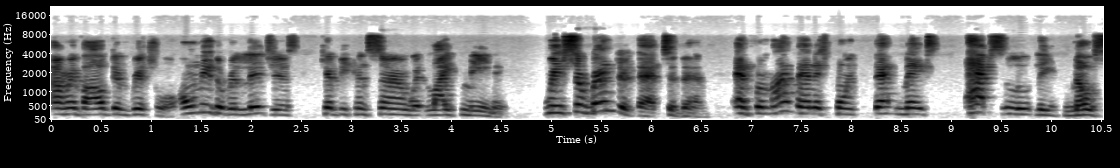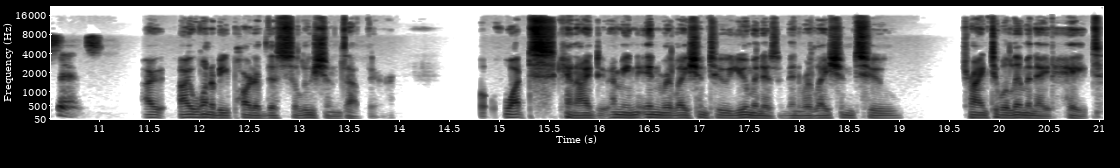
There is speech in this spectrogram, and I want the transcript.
are involved in ritual. Only the religious can be concerned with life meaning. We've surrendered that to them. And from my vantage point, that makes absolutely no sense. I, I want to be part of the solutions out there. What can I do? I mean, in relation to humanism, in relation to trying to eliminate hate,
